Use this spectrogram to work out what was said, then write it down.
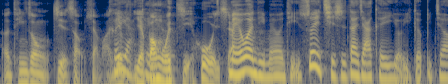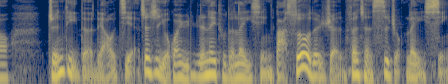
呃听众介绍一下吗？可以啊，也帮我解惑一下。没问题，没问题。所以其实大家可以有一个比较。整体的了解，这是有关于人类图的类型，把所有的人分成四种类型。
